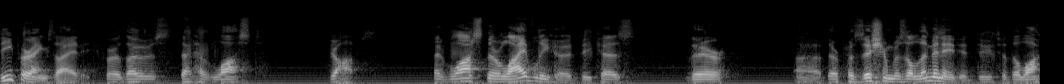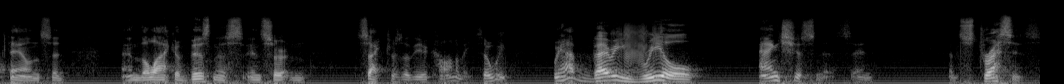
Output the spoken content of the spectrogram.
deeper anxiety for those that have lost jobs. They've lost their livelihood because their, uh, their position was eliminated due to the lockdowns and, and the lack of business in certain sectors of the economy. So we, we have very real anxiousness and, and stresses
